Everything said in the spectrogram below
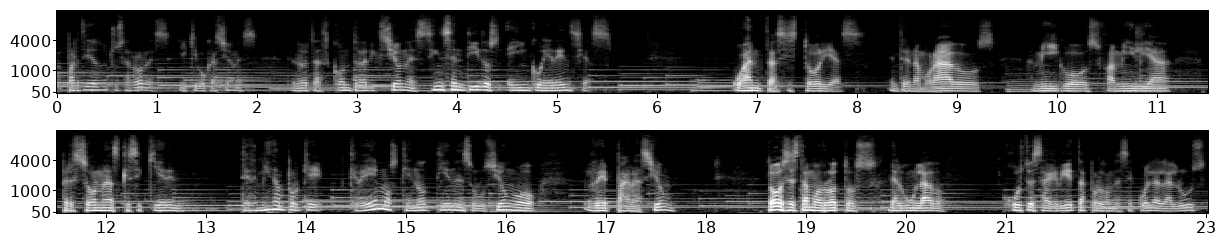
a partir de nuestros errores y equivocaciones, de nuestras contradicciones, sin sentidos e incoherencias. ¿Cuántas historias entre enamorados, amigos, familia, personas que se quieren, terminan porque creemos que no tienen solución o reparación. Todos estamos rotos de algún lado, justo esa grieta por donde se cuela la luz,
